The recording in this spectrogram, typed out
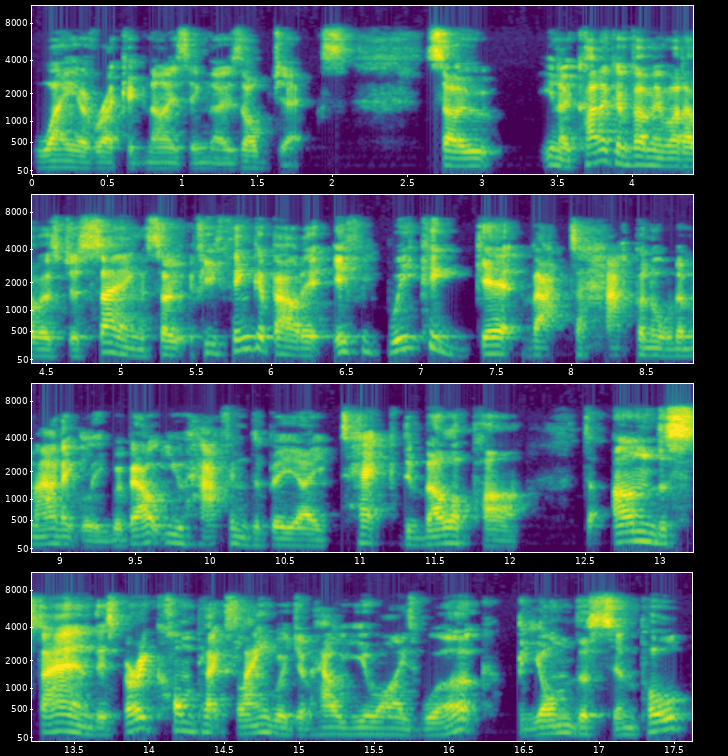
way of recognizing those objects. So, you know, kind of confirming what I was just saying. So, if you think about it, if we could get that to happen automatically without you having to be a tech developer to understand this very complex language of how UIs work beyond the simple,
